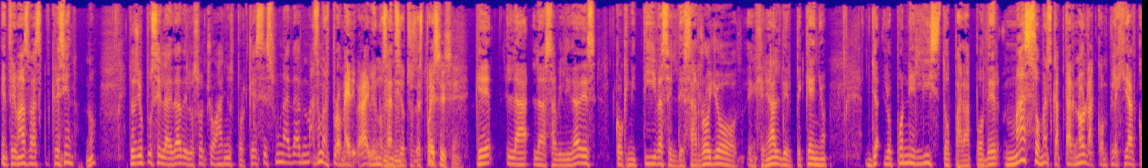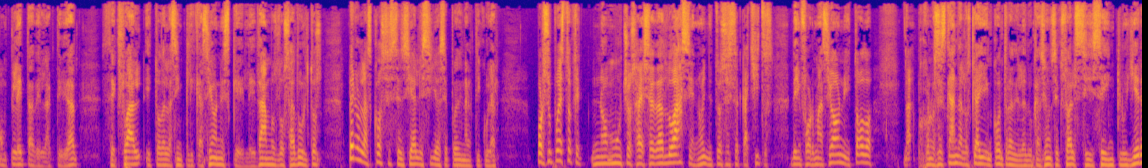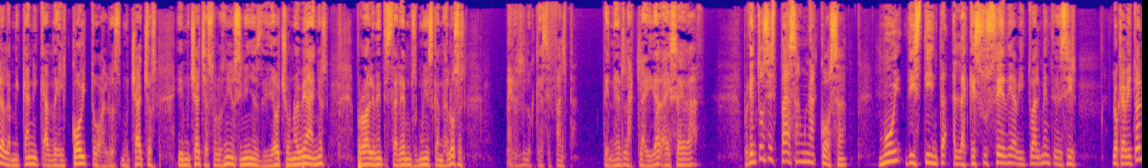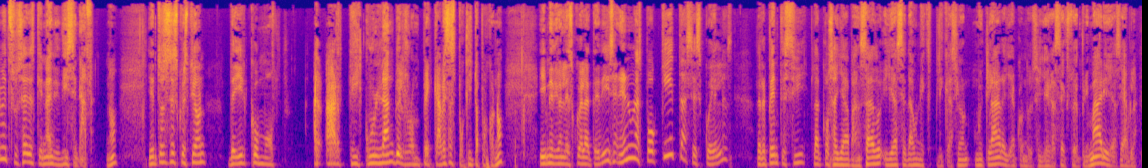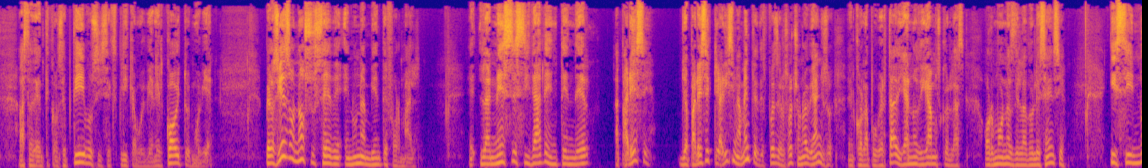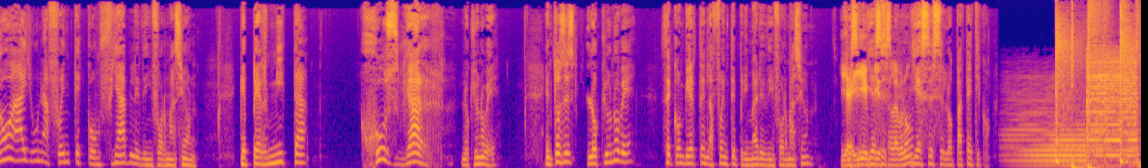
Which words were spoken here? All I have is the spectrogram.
entre más vas creciendo, ¿no? Entonces yo puse la edad de los ocho años porque esa es una edad más o menos promedio, ¿verdad? Hay unos antes y otros después. Sí, sí, sí. Que la- las habilidades cognitivas, el desarrollo en general del pequeño, ya lo pone listo para poder más o menos captar, no la complejidad completa de la actividad sexual y todas las implicaciones que le damos los adultos, pero las cosas esenciales sí ya se pueden articular. Por supuesto que no muchos a esa edad lo hacen, ¿no? Entonces cachitos de información y todo, ah, con los escándalos que hay en contra de la educación sexual, si se incluyera la mecánica del coito a los muchachos y muchachas o los niños y niñas de 8 o 9 años, probablemente estaremos muy escandalosos. Pero es lo que hace falta, tener la claridad a esa edad. Porque entonces pasa una cosa muy distinta a la que sucede habitualmente. Es decir, lo que habitualmente sucede es que nadie dice nada, ¿no? Y entonces es cuestión de ir como articulando el rompecabezas poquito a poco, ¿no? Y medio en la escuela te dicen, en unas poquitas escuelas, de repente sí, la cosa ya ha avanzado y ya se da una explicación muy clara, ya cuando se llega a sexto de primaria, ya se habla hasta de anticonceptivos y se explica muy bien el coito y muy bien. Pero si eso no sucede en un ambiente formal, eh, la necesidad de entender aparece. Y aparece clarísimamente después de los 8 o 9 años, con la pubertad, y ya no digamos con las hormonas de la adolescencia. Y si no hay una fuente confiable de información que permita juzgar lo que uno ve, entonces lo que uno ve se convierte en la fuente primaria de información. Y ahí ese- empieza ese es- la bronca. Y ese es lo patético.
